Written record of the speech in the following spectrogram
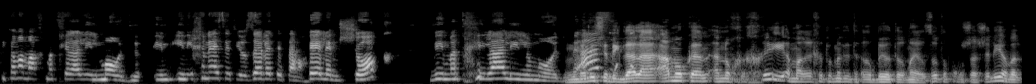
פתאום המערכת מתחילה ללמוד. היא, היא נכנסת, היא עוזבת את ההלם שוק, והיא מתחילה ללמוד. נדמה לי שבגלל האמוק הנוכחי, המערכת לומדת הרבה יותר מהר, זאת התחושה שלי, אבל...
